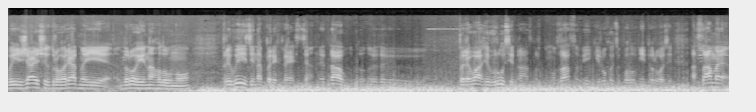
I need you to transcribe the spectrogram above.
виїжджаючи з другорядної дороги на головну, при виїзді на перехрестя не дав е, переваги в русі транспортному засобі, який рухається по головній дорозі, а саме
